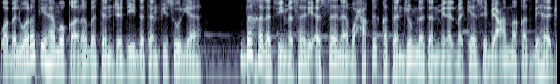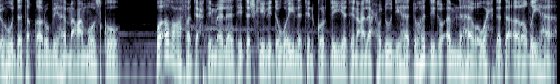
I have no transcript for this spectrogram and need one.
وبلورتها مقاربة جديدة في سوريا دخلت في مسار أستانا محققة جملة من المكاسب عمقت بها جهود تقاربها مع موسكو وأضعفت احتمالات تشكيل دويلة كردية على حدودها تهدد أمنها ووحدة أراضيها.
